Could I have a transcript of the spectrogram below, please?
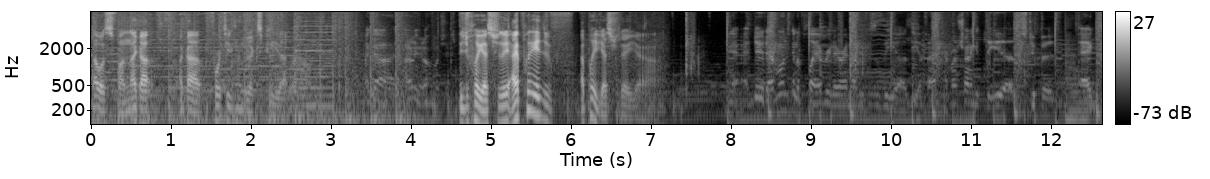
That was fun. I got I got 1400 XP that round. I got. I don't even know how much. XP. Did you play yesterday? I played. F- I played yesterday. Yeah. Yeah, dude, everyone's gonna play every day right now because of the uh, the event. Everyone's trying to get the uh, stupid eggs.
